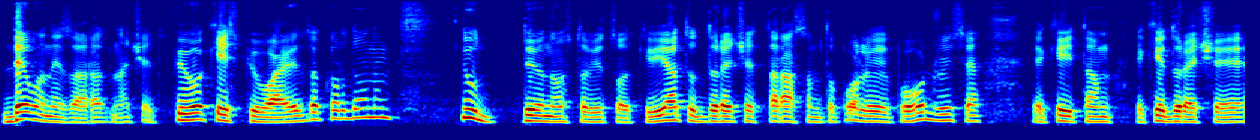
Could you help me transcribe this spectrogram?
де вони зараз? Значить, співаки співають за кордоном. Ну, 90%. Я тут, до речі, з Тарасом Тополею погоджуюся, який там, який, до речі,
